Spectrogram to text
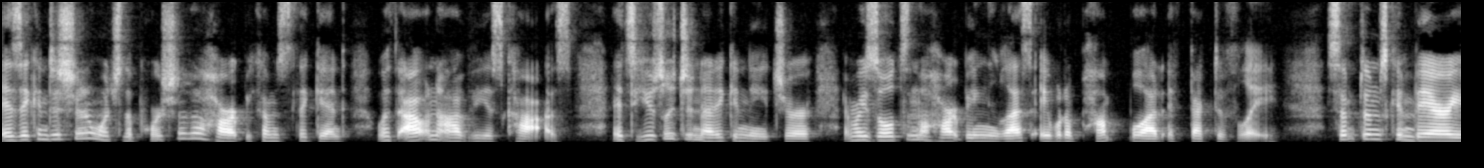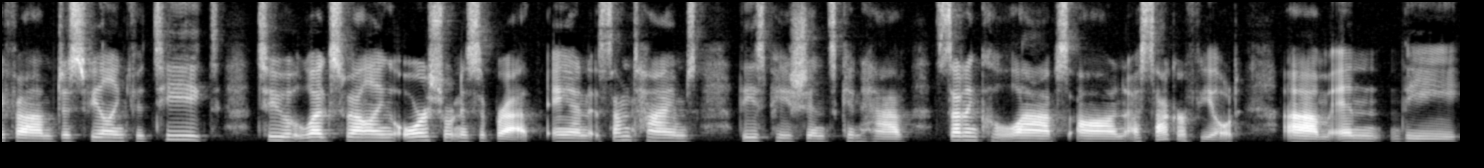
is a condition in which the portion of the heart becomes thickened without an obvious cause. It's usually genetic in nature and results in the heart being less able to pump blood effectively. Symptoms can vary from just feeling fatigued to leg swelling or shortness of breath, and sometimes these patients can have sudden collapse on a soccer field. Um, and the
